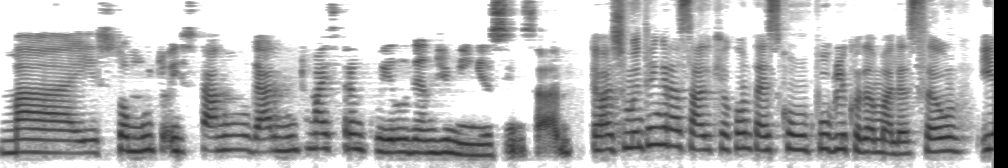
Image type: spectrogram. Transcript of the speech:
mas estou muito está num lugar muito mais tranquilo dentro de mim assim sabe? Eu acho muito engraçado o que acontece com o público da malhação. E,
